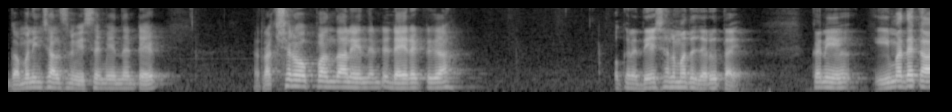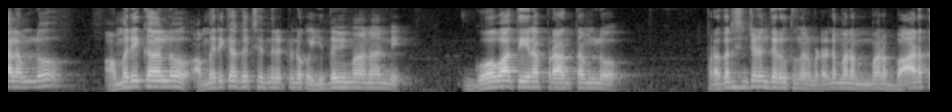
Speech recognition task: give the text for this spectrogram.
గమనించాల్సిన విషయం ఏంటంటే రక్షణ ఒప్పందాలు ఏంటంటే డైరెక్ట్గా ఒకరి దేశాల మధ్య జరుగుతాయి. కానీ ఈ మధ్య కాలంలో అమెరికాలో అమెరికాకు చెందినటువంటి ఒక యుద్ధ విమానాన్ని గోవా తీర ప్రాంతంలో ప్రదర్శించడం జరుగుతుంది అనమాట అంటే మన మన భారత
